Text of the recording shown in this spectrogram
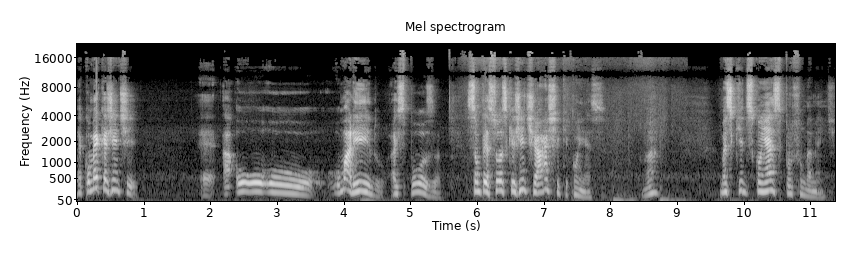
É, como é que a gente. É, a, o, o, o marido, a esposa, são pessoas que a gente acha que conhece, é? mas que desconhece profundamente.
